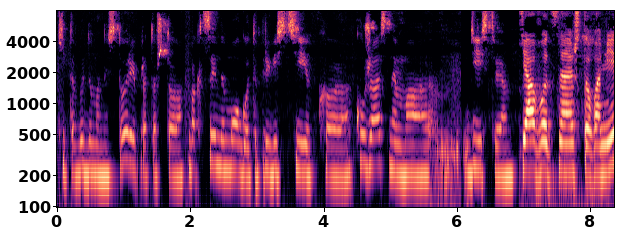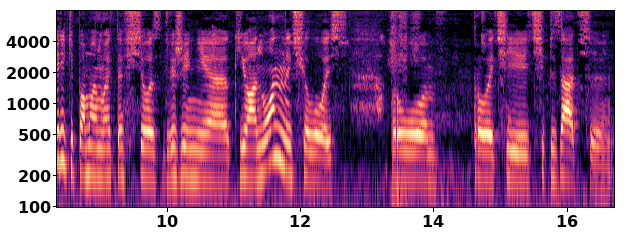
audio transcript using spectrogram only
какие-то выдуманные истории про то, что вакцины могут привести к, к ужасным а, действиям? Я вот знаю, что в Америке, по-моему, это все с движения QAnon началось про, про чипизацию.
